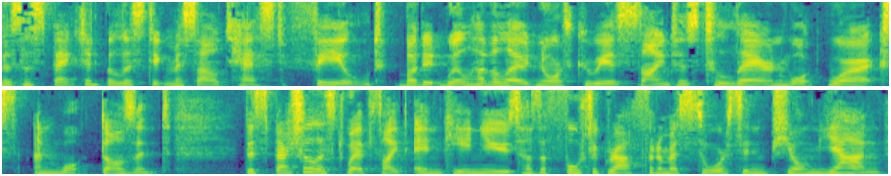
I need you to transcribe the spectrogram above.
The suspected ballistic missile test failed, but it will have allowed North Korea's scientists to learn what works and what doesn't. The specialist website NK News has a photograph from a source in Pyongyang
